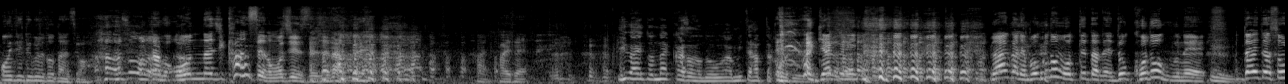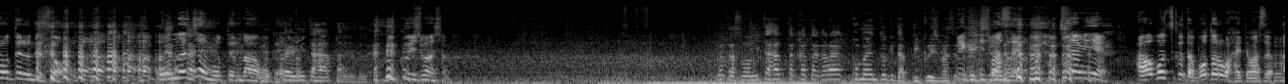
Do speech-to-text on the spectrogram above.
置いていてくれとったんですよ。あそう多分同じ感性の持ちですねはい。パイセン。意外と中川さんの動画見てはったかもしれない逆に。なんかね僕の持ってたねど小道具ね、うん。大体揃ってるんですよ。同じの持ってるな思って。絶対見てはったんですびっくりしましたまたその見てはった方からコメント来たらびっくりしますよびっくりしますねちなみにね青ボ作ったボトルも入ってますよ。その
